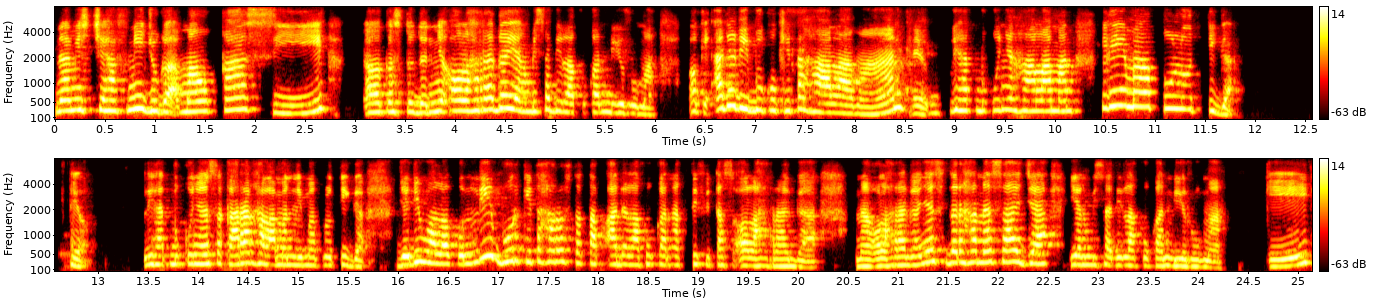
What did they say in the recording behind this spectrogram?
Nah, Miss Chafni juga mau kasih uh, ke studentnya olahraga yang bisa dilakukan di rumah. Oke, ada di buku kita halaman, ayo lihat bukunya halaman 53. Ayo, lihat bukunya sekarang halaman 53. Jadi walaupun libur kita harus tetap ada lakukan aktivitas olahraga. Nah, olahraganya sederhana saja yang bisa dilakukan di rumah. Oke,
